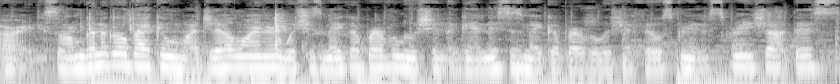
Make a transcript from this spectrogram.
All right, so I'm gonna go back in with my gel liner, which is Makeup Revolution. Again, this is Makeup Revolution. Fill screen to screenshot this.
